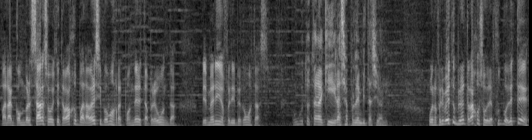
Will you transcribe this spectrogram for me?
para conversar sobre este trabajo y para ver si podemos responder esta pregunta. Bienvenido Felipe, ¿cómo estás? Un gusto estar aquí, gracias por la invitación. Bueno, Felipe, ¿es tu primer trabajo sobre fútbol este?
